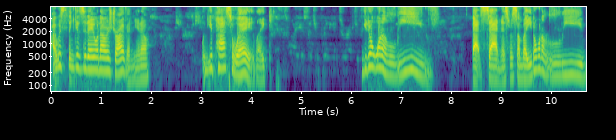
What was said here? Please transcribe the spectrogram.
I was thinking today when I was driving, you know, when you pass away, like, you don't want to leave that sadness with somebody. You don't want to leave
